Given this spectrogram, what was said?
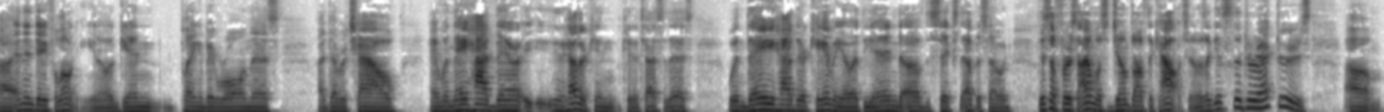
Uh, and then Dave Filoni, you know, again playing a big role in this. Uh, Deborah Chow, and when they had their you know, Heather can can attest to this. When they had their cameo at the end of the sixth episode, this is the first I almost jumped off the couch and I was like, "It's the directors." Um,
